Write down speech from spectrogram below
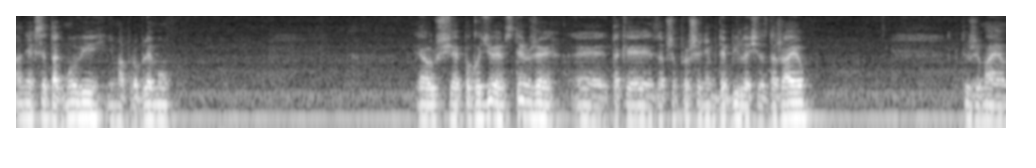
A niech se tak mówi, nie ma problemu. Ja już się pogodziłem z tym, że e, takie za przeproszeniem debile się zdarzają, którzy mają,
